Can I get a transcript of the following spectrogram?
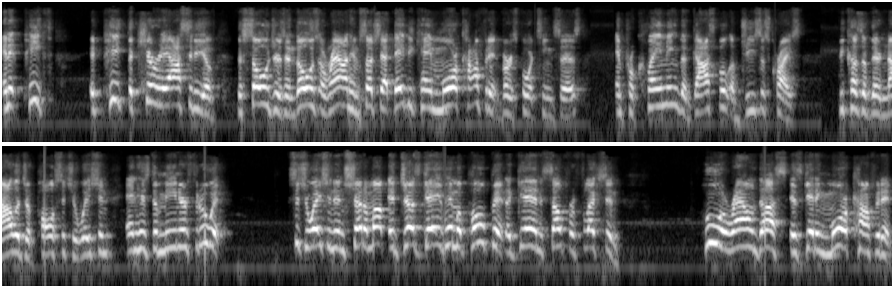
And it piqued, it piqued the curiosity of the soldiers and those around him, such that they became more confident, verse 14 says, in proclaiming the gospel of Jesus Christ because of their knowledge of Paul's situation and his demeanor through it. Situation didn't shut him up, it just gave him a pulpit. Again, self reflection. Who around us is getting more confident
